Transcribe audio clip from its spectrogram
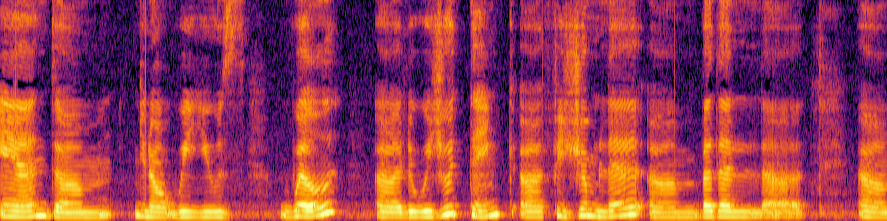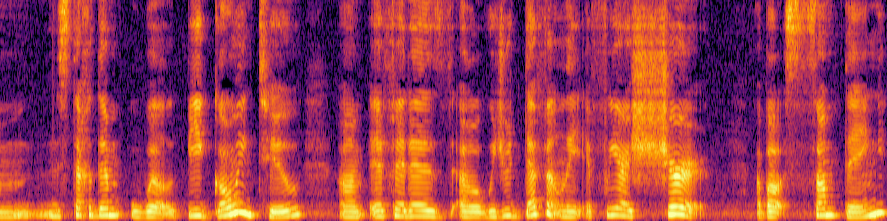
and um, you know we use will uh, لوجود think uh, في الجملة um, بدل uh, um, نستخدم will be going to um, if it is uh, we do definitely if we are sure about something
